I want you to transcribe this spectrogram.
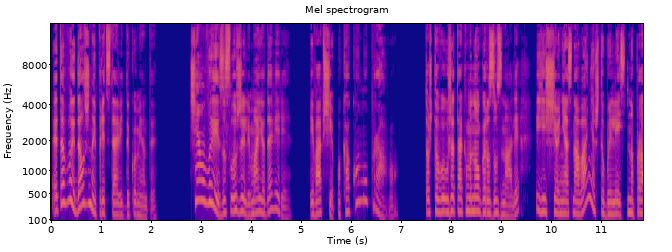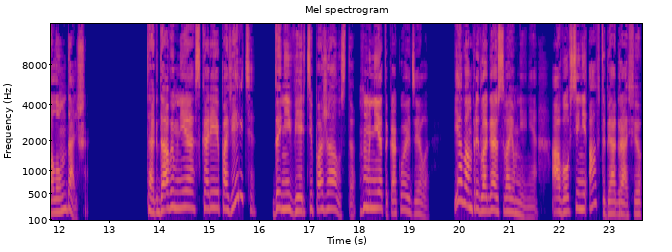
это вы должны представить документы. Чем вы заслужили мое доверие? И вообще, по какому праву? То, что вы уже так много разузнали, еще не основание, чтобы лезть на пролом дальше. Тогда вы мне скорее поверите? Да не верьте, пожалуйста. Мне-то какое дело? Я вам предлагаю свое мнение, а вовсе не автобиографию.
